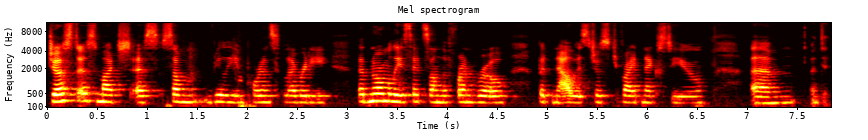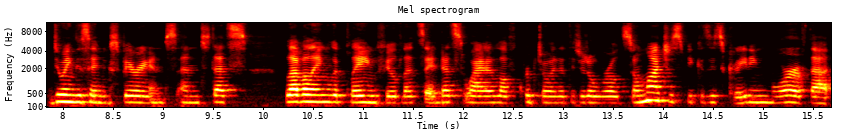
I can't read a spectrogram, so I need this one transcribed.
just as much as some really important celebrity that normally sits on the front row but now is just right next to you um, doing the same experience. And that's leveling the playing field let's say. And that's why i love crypto and the digital world so much is because it's creating more of that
